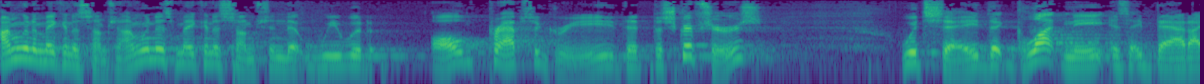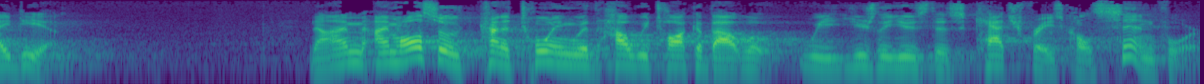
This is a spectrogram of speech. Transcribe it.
I'm going to make an assumption. I'm going to make an assumption that we would all perhaps agree that the scriptures would say that gluttony is a bad idea. Now, I'm, I'm also kind of toying with how we talk about what we usually use this catchphrase called sin for,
